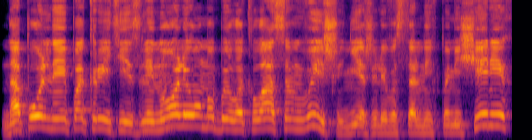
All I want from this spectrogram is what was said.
Напольное покрытие из линолеума было классом выше, нежели в остальных помещениях,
